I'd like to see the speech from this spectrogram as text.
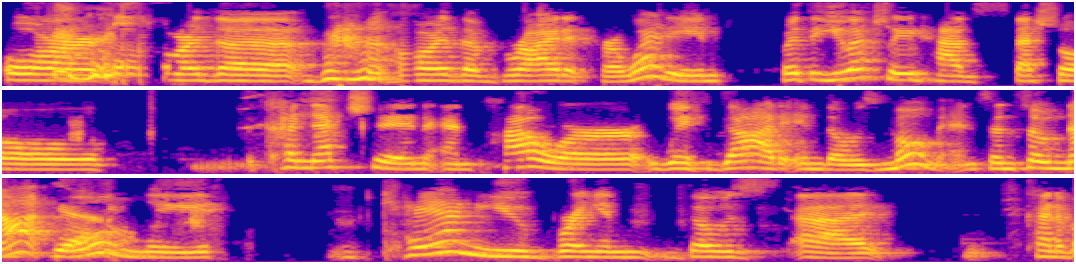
or or the or the bride at her wedding, but that you actually have special connection and power with God in those moments. And so, not Yeah. only can you bring in those uh, kind of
